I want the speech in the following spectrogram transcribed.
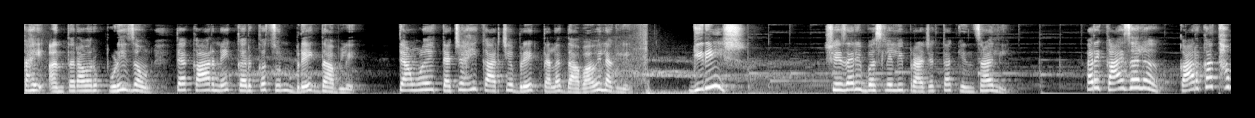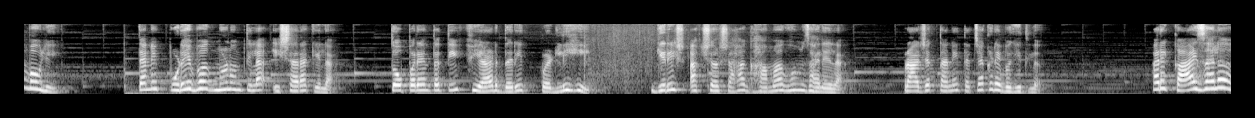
काही अंतरावर पुढे जाऊन त्या कारने करकचून ब्रेक दाबले. त्यामुळे त्याच्याही कारचे ब्रेक त्याला दाबावे लागले. गिरीश! शेजारी बसलेली प्राजक्ता किंचाळली. अरे काय झालं? कार का थांबवली? त्याने पुढे बघ म्हणून तिला इशारा केला. तोपर्यंत ती फियाड दरीत पडलीही. गिरीश अक्षरशः घामाघूम झालेला. प्राजक्ताने त्याच्याकडे बघितलं. अरे काय झालं?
